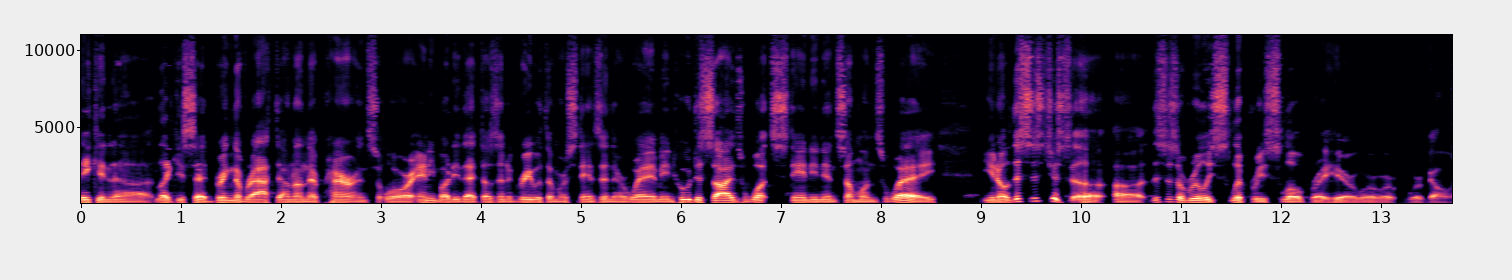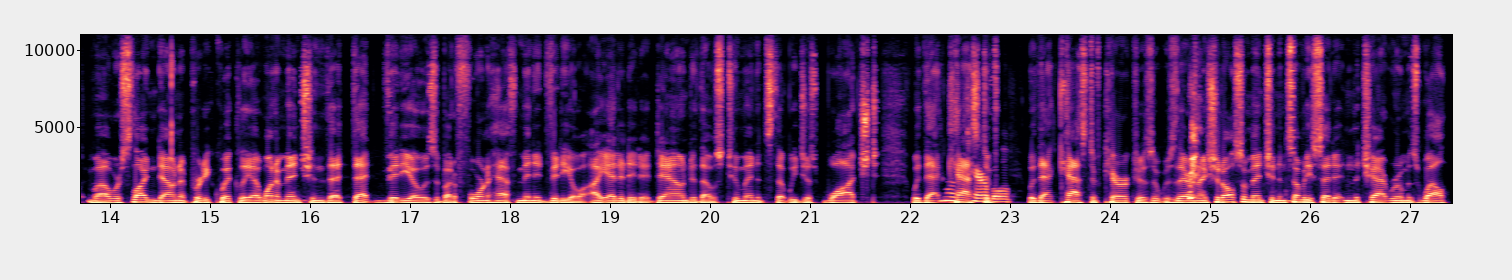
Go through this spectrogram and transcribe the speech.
they can uh, like you said bring the wrath down on their parents or anybody that doesn't agree with them or stands in their way. I mean who decides what's standing in someone's way you know, this is just a uh, this is a really slippery slope right here where we're we're going. Well, we're sliding down it pretty quickly. I want to mention that that video is about a four and a half minute video. I edited it down to those two minutes that we just watched with that That cast terrible. of with that cast of characters that was there. And I should also mention, and somebody said it in the chat room as well,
